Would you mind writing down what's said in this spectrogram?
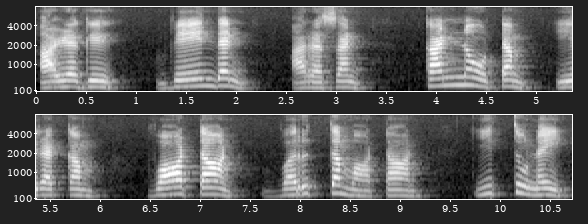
அழகு வேந்தன் அரசன் கண்ணோட்டம் இரக்கம் வாட்டான் வருத்த மாட்டான் இத்துணை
